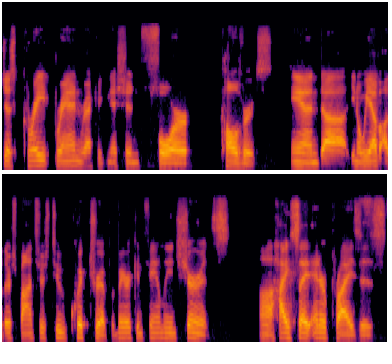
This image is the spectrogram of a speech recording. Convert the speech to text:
just great brand recognition for Culver's. And uh, you know, we have other sponsors too: Kwik Trip, American Family Insurance, uh, Highsight Enterprises,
